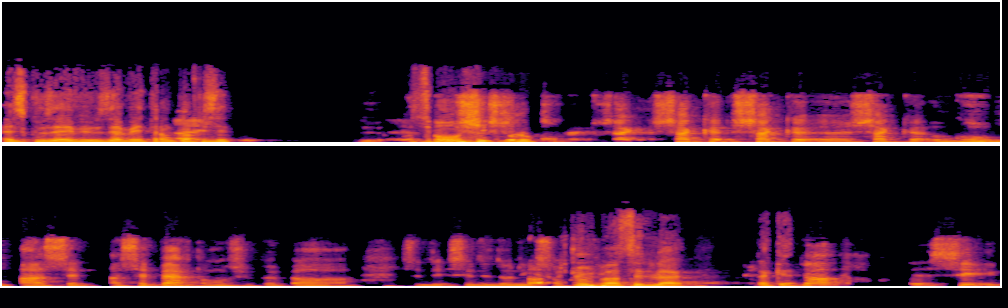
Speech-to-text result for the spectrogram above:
Est-ce que vous avez, vous avez été en capacité Bon, chiffre le coût. Chaque, chaque, chaque, chaque, groupe a ses, a ses pertes. Hein. Je peux pas. C'est des, des, données qui sont. Je peux pas. C'est de la. C'est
